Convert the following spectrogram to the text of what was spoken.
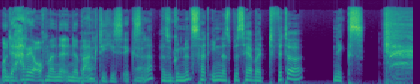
Und der hatte ja auch mal eine, eine Bank, ja. die hieß X. Ja. Ne? Also genützt hat ihm das bisher bei Twitter nix.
